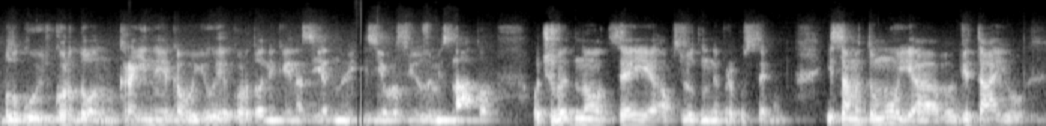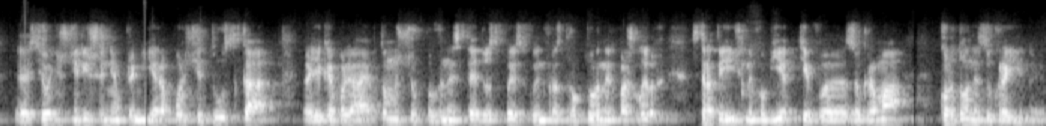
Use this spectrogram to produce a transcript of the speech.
блокують кордон країни, яка воює, кордон, який нас з'єднує із Євросоюзом і з НАТО. Очевидно, це є абсолютно неприпустимим, і саме тому я вітаю сьогоднішнє рішення прем'єра Польщі Туска, е, яке полягає в тому, щоб внести до списку інфраструктурних важливих стратегічних об'єктів, е, зокрема кордони з Україною.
